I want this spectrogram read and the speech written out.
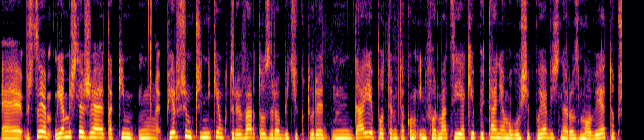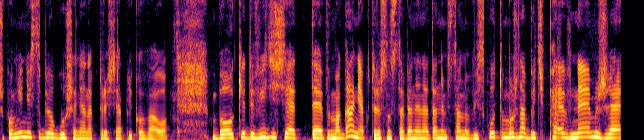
E, wiesz co, ja, ja, myślę, że takim mm, pierwszym czynnikiem, który warto zrobić i który mm, daje potem taką informację, jakie pytania mogą się pojawić na rozmowie, to przypomnienie sobie ogłoszenia, na które się aplikowało. Bo kiedy widzi się te wymagania, które są stawiane na danym stanowisku, to można być pewnym, że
